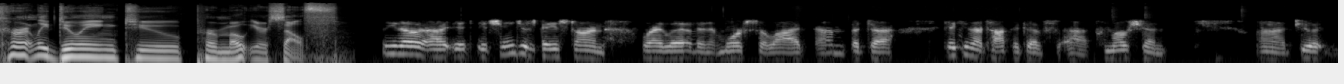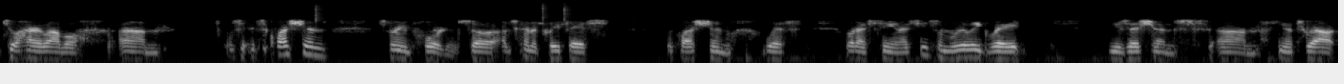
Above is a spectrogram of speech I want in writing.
currently doing to promote yourself? You know, uh, it it changes based on where I live, and it morphs a lot. Um, but uh, taking that topic of uh, promotion uh, to to a higher level, um, it's, a question. It's very important. So I'm just going to preface the question with what I've seen. I've seen some really great musicians, um, you know, throughout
